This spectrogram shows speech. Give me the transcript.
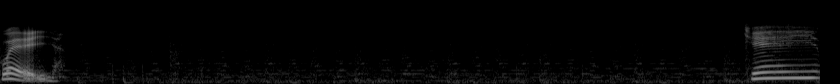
way. Okay.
